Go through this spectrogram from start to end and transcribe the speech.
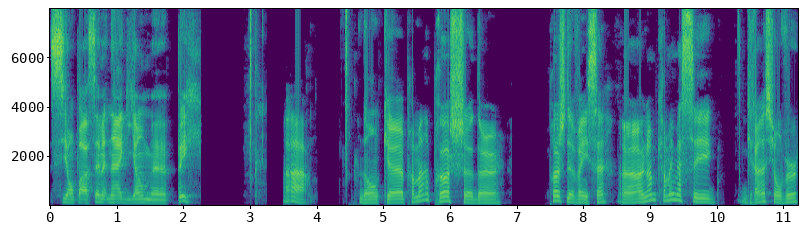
si on passait maintenant à Guillaume euh, P. Ah, donc, euh, probablement proche d'un. proche de Vincent. un homme quand même assez grand, si on veut.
